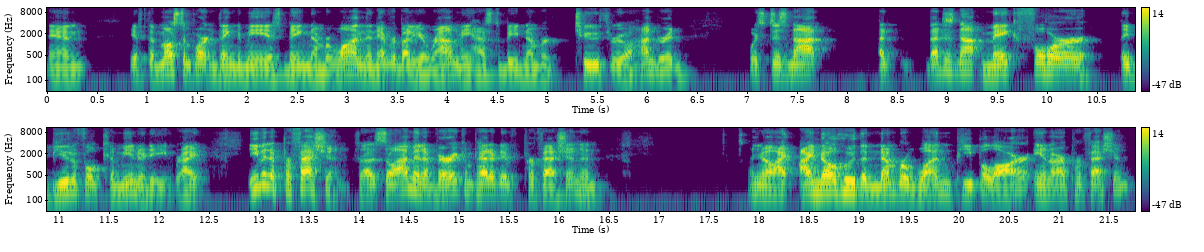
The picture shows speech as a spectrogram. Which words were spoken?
And if the most important thing to me is being number one, then everybody around me has to be number two through a hundred, which does not uh, that does not make for a beautiful community, right? Even a profession. So, so I'm in a very competitive profession, and you know I I know who the number one people are in our profession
